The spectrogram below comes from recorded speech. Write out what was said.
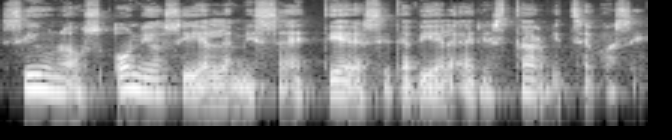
Siunaus on jo siellä, missä et tiedä sitä vielä edes tarvitsevasi.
